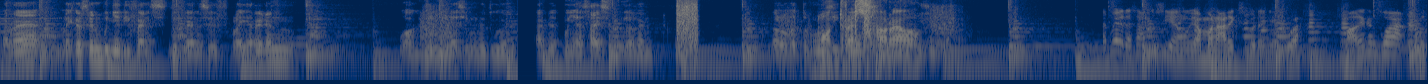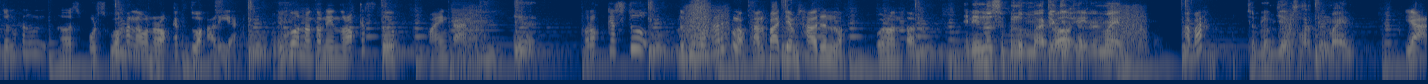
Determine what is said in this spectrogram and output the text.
karena Lakers kan punya defense defensive playernya kan, wah gila sih menurut gue. Ada punya size juga kan. Kalau ketemu gua- Harrell. tapi ada satu sih yang yang menarik sebenarnya gua kemarin kan gua kebetulan kan eh, Spurs gua kan lawan Rockets dua kali ya jadi gua nontonin Rockets tuh main kan Hmm. Iya. Rockets tuh lebih menarik loh tanpa James Harden loh gua nonton Ini lu sebelum ada Yo, James i- Harden main. Apa? Sebelum James Harden main. ya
